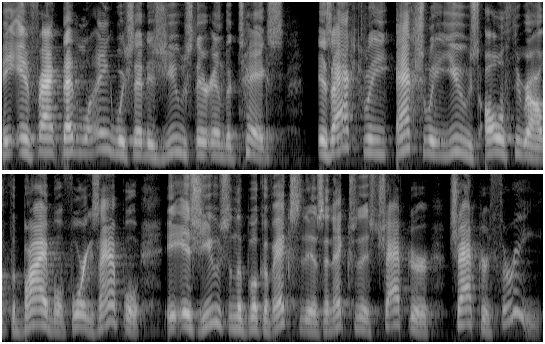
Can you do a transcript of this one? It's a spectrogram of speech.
In fact, that language that is used there in the text is actually actually used all throughout the Bible. For example, it is used in the book of Exodus, in Exodus chapter chapter 3.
